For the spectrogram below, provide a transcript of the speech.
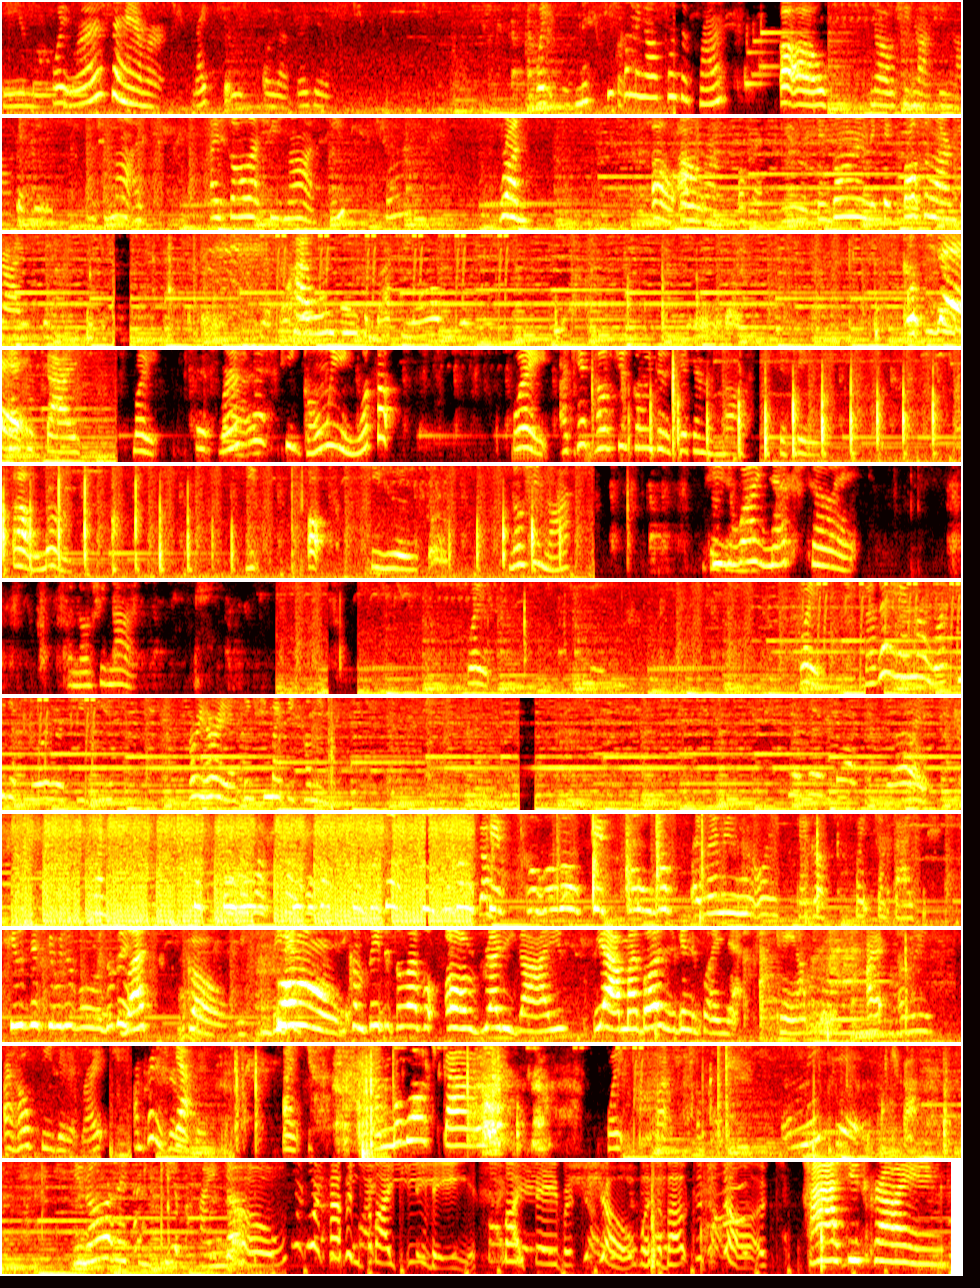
hammer. wait, where is the hammer? Like them. Oh yeah, right here. Wait, is Miss T coming out to the front? Uh oh. No, she's not. She's not. Yes, it is. No, she's not. I, I saw that she's not. See? Run. Oh, I'll Oh. run. Okay. He's going in the kitchen. False alarm, guys. Just. I want you to back you up. Okay, guys. Wait, where's Miss T going? What the? Wait, I can't tell if she's going to the kitchen or not. He is. Oh no. You- Oh, she's really close. No, she's not. She's right next to it. Oh, I know she's not. Wait. Wait, Does that hammer work to destroy her TV? Hurry, hurry, I think she might be coming. Let's go. We completed, Boom! we completed the level already, guys. Yeah, my brother's gonna play next. Cam. I at least I hope we did it right. I'm pretty sure Yeah. we did. Right. I'm the watch, guys. Wait, what? Okay. Me too. Watch. You know that they can see it behind us. No! What happened to my TV? My favorite show was about to start. Ha! She's crying.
